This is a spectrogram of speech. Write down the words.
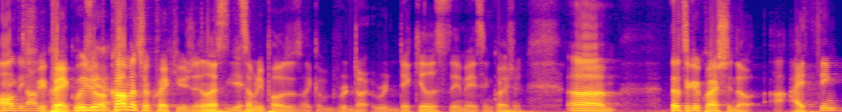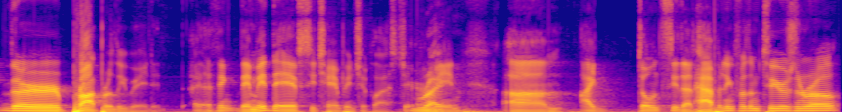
all these should be quick. We Yeah. comments are quick usually, unless Yeah. somebody poses like a ridic- ridiculously amazing question. Um, that's a good question though. I think they're properly rated. I think they made the AFC Championship last year. Right. I mean, um, I don't see that happening for them two years in a row.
